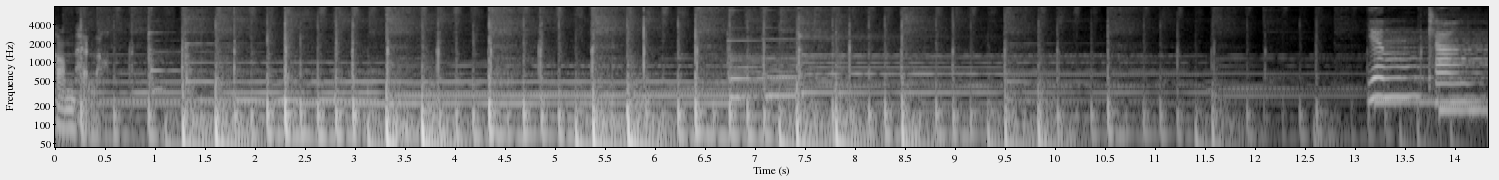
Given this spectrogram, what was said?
han heller. Gjenklang.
